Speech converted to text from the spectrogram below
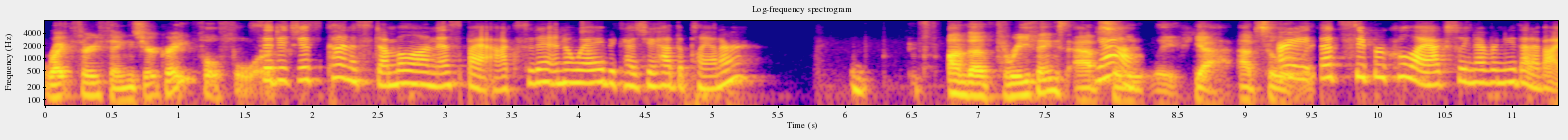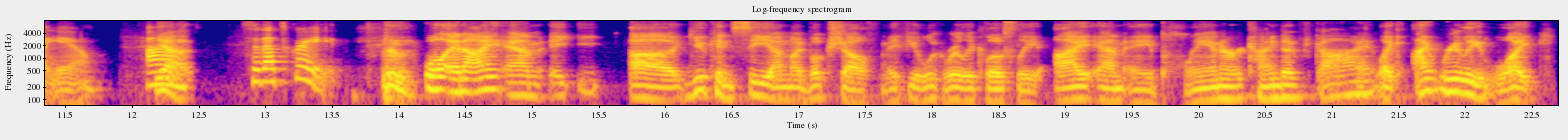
write three things you're grateful for. So did you just kind of stumble on this by accident in a way because you had the planner? On the three things? Absolutely. Yeah, yeah absolutely. all right that's super cool. I actually never knew that about you. Um, yeah. so that's great. Well and i am a, uh, you can see on my bookshelf if you look really closely i am a planner kind of guy. Like i really like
